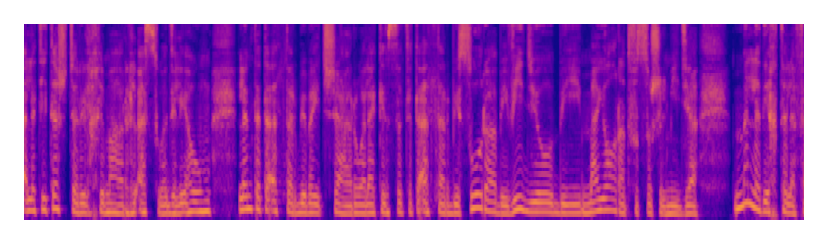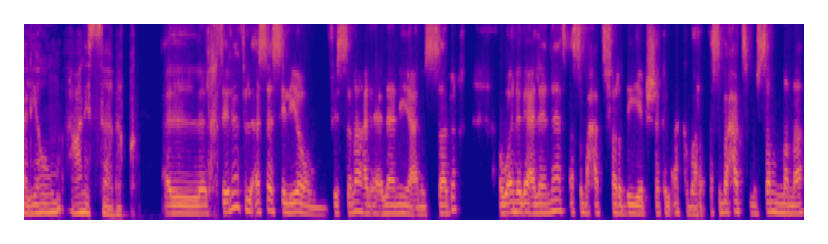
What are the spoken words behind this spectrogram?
التي تشتري الخمار الأسود اليوم لن تتأثر ببيت شعر ولكن ستتأثر بصورة بفيديو بما يعرض في السوشيال ميديا. ما الذي اختلف اليوم عن السابق؟ الاختلاف الأساسي اليوم في الصناعة الإعلانية عن السابق هو أن الإعلانات أصبحت فردية بشكل أكبر أصبحت مصممة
